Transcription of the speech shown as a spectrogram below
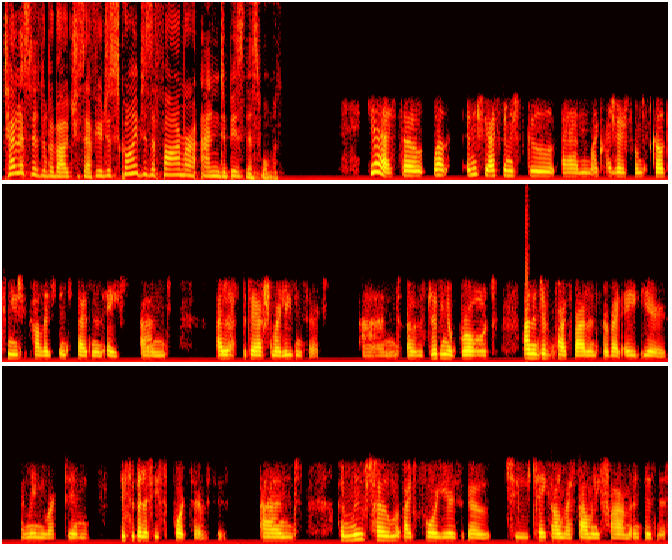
tell us a little bit about yourself. You're described as a farmer and a businesswoman. Yeah, so, well, initially I finished school, um, I graduated from Schull Community College in 2008 and I left the day after my leaving cert and I was living abroad and in different parts of Ireland for about eight years. I mainly worked in disability support services. And I moved home about four years ago to take on my family farm and business,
